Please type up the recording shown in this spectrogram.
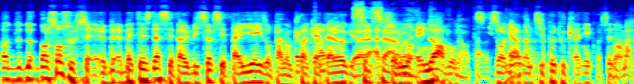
dans, le sens où c'est- Bethesda, c'est pas Ubisoft, c'est pas EA, ils ont pas non plus un catalogue euh, ça, absolument ouais. énorme. Non, ils en regardent un petit peu toute l'année, quoi. C'est normal.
